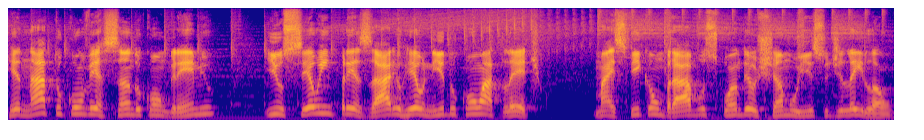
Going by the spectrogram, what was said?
Renato conversando com o Grêmio e o seu empresário reunido com o Atlético, mas ficam bravos quando eu chamo isso de leilão.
